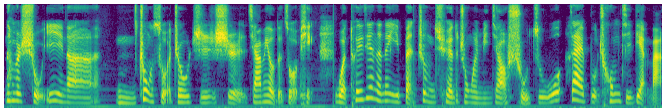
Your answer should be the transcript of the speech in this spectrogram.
那么鼠疫呢？嗯，众所周知是加缪的作品。我推荐的那一本正确的中文名叫《鼠族》。再补充几点吧。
